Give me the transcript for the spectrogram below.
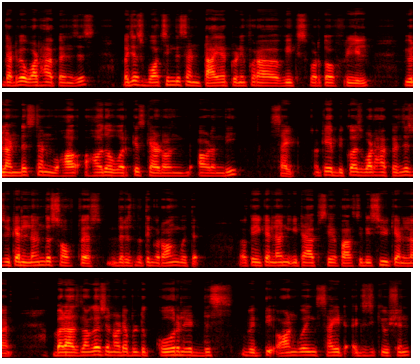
That way what happens is by just watching this entire 24 hour weeks worth of reel you'll understand how, how the work is carried on out on the site okay? Because what happens is you can learn the software there is nothing wrong with it okay? You can learn ETABS safe rcdc you can learn. But as long as you're not able to correlate this with the ongoing site execution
